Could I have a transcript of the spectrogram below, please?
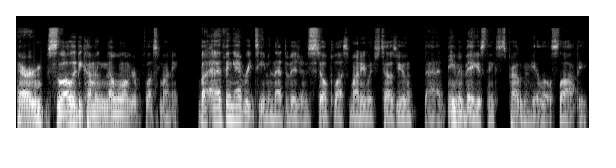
they're slowly becoming no longer plus money. But I think every team in that division is still plus money, which tells you that even Vegas thinks it's probably going to be a little sloppy.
